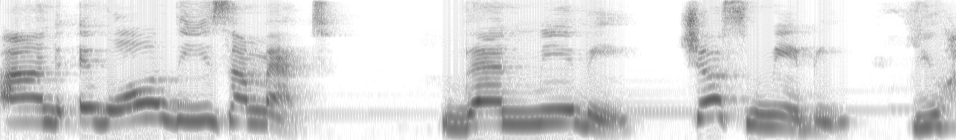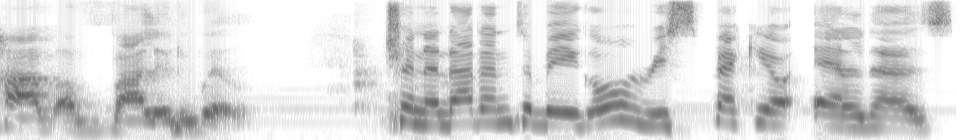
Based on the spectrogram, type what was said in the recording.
And if all these are met, then maybe, just maybe, you have a valid will. Trinidad and Tobago, respect your elders.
